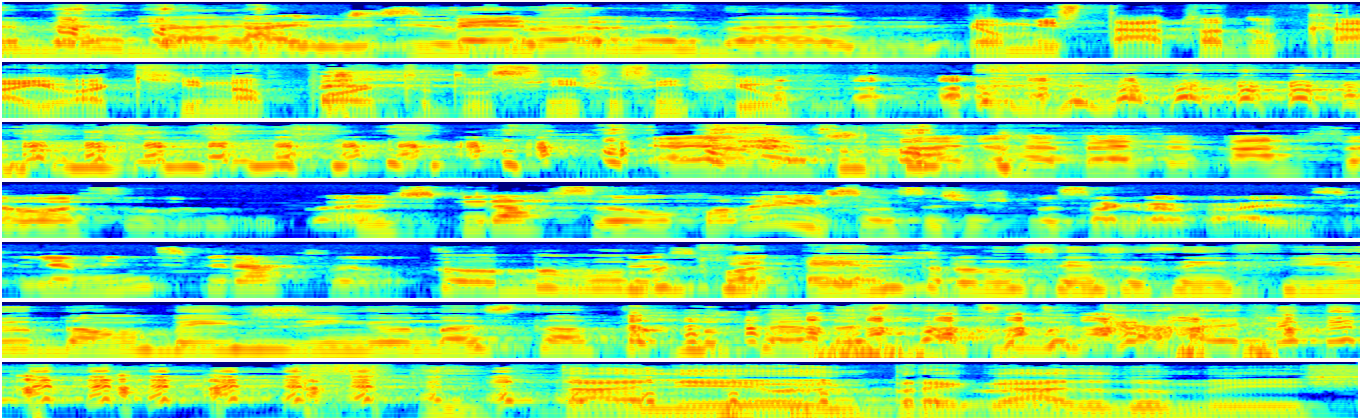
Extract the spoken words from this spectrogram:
É verdade, Caio isso dispensa. é verdade. É uma estátua do Caio aqui na porta do Ciência Sem Fio. É uma identidade, uma representação, assim, é inspiração. Eu falei isso antes da gente começar a gravar. Ele é a minha inspiração. Todo mundo que podcast. entra no Ciência Sem Fio dá um beijinho na estátua, no pé da estátua do Caio. Tá ali, o empregado do mês.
